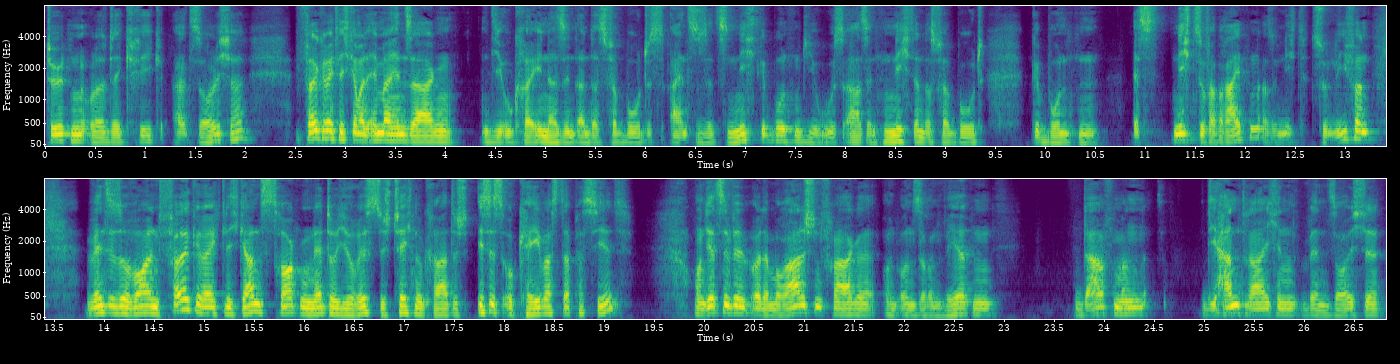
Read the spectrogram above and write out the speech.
töten oder der Krieg als solcher. Völkerrechtlich kann man immerhin sagen, die Ukrainer sind an das Verbot, es einzusetzen, nicht gebunden. Die USA sind nicht an das Verbot gebunden, es nicht zu verbreiten, also nicht zu liefern. Wenn Sie so wollen, völkerrechtlich ganz trocken, netto juristisch, technokratisch, ist es okay, was da passiert? Und jetzt sind wir bei der moralischen Frage und unseren Werten darf man die Hand reichen, wenn solche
